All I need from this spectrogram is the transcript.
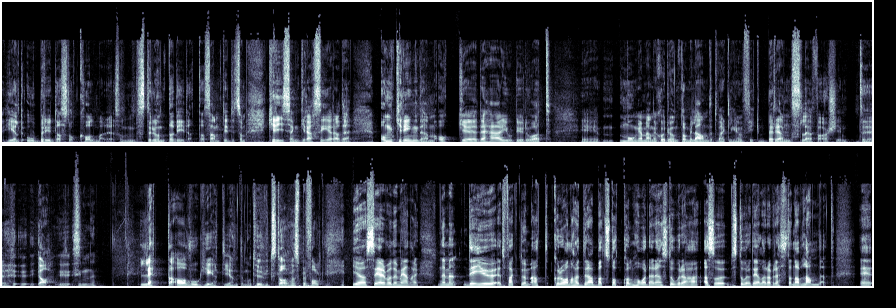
helt obrydda stockholmare som struntade i detta samtidigt som krisen grasserade omkring dem och eh, det här gjorde ju då att eh, många människor runt om i landet verkligen fick bränsle för sitt, eh, ja, sin lätta avoghet gentemot huvudstadens befolkning. Jag ser vad du menar. Nej, men det är ju ett faktum att corona har drabbat Stockholm hårdare än stora, alltså stora delar av resten av landet. Eh,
